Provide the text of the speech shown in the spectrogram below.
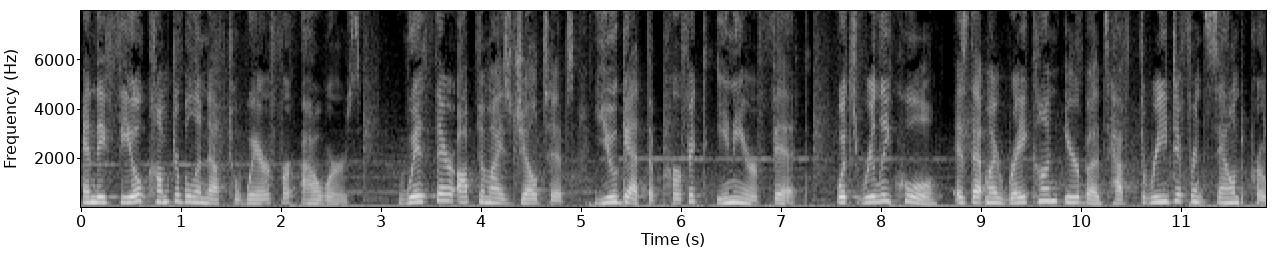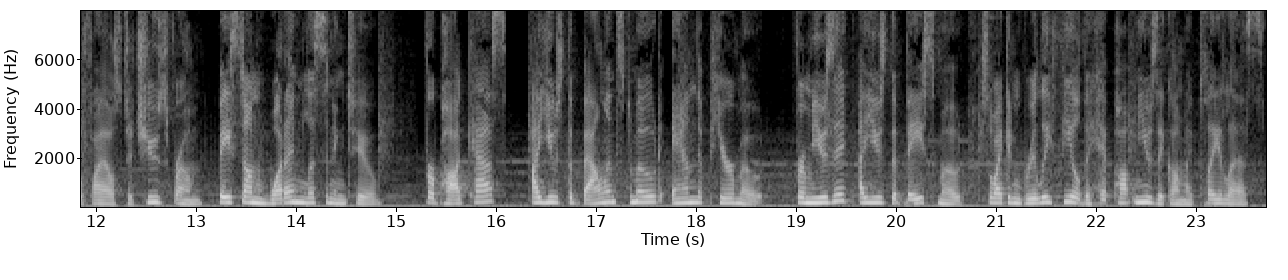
and they feel comfortable enough to wear for hours. With their optimized gel tips, you get the perfect in ear fit. What's really cool is that my Raycon earbuds have three different sound profiles to choose from based on what I'm listening to. For podcasts, I use the balanced mode and the pure mode. For music, I use the bass mode so I can really feel the hip hop music on my playlist.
